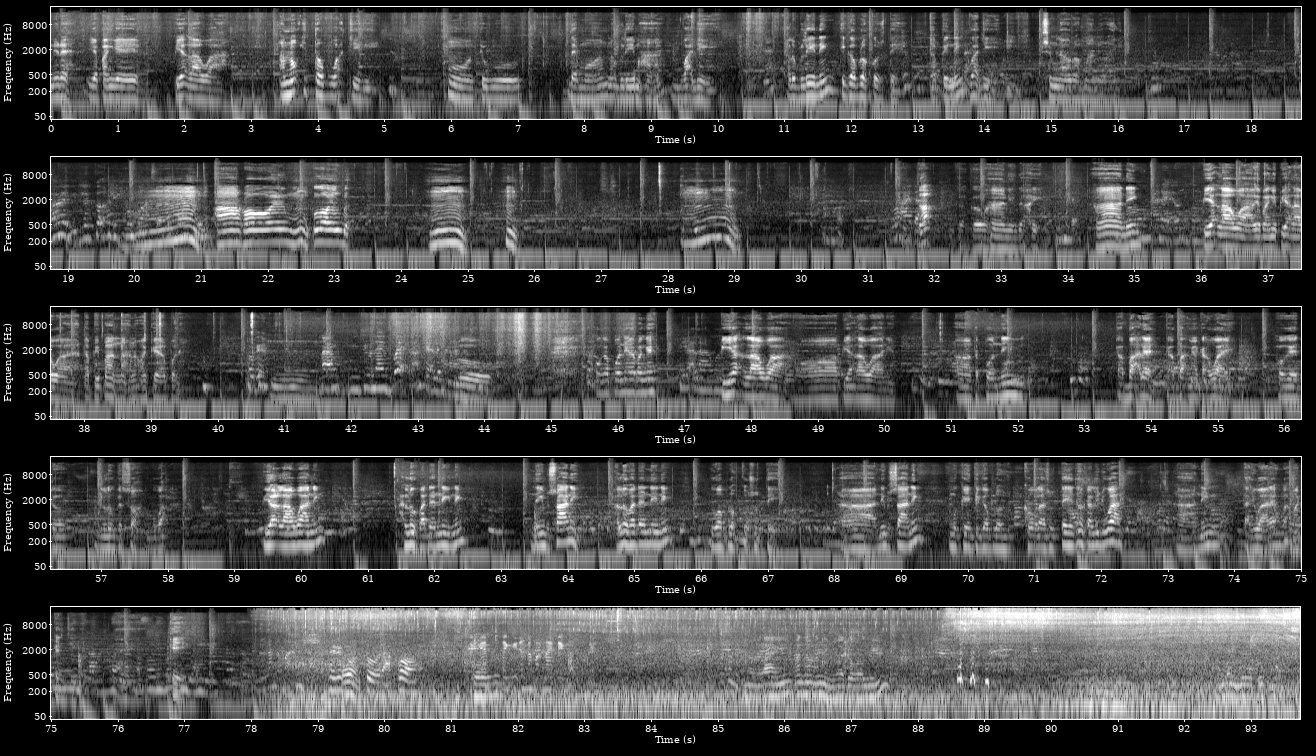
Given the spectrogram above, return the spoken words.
deh, dia panggil pihak lawa. Anak kita buat diri. Oh, tu demo nak beli mahal, buat diri. Kalau beli ni 30 koste. Tapi ni buat diri. Bismillahirrahmanirrahim. Aroy, hmm, keluar yang ber. Hmm, hmm. Hmm, Kau ha ni dah hai. Ha ni pihak lawa, dia panggil pihak lawa. Tapi panah nak pakai apa ni. Okey. Hmm. Nak tu naik bet nak kali mana? Oh. Apa-apa ni panggil? Biar lah. Pihak lawa. Oh, pihak lawa ni. Ha, tepun ni kabak dah. Kabak dengan Kak Wai. Orang tu geluh gesah buat. Pihak lawa ni halus pada ni ni. Ni besar ni. Halus pada ni ni 20 kok sute. Ha, ni besar ni mungkin 30 kok lah sute tu kalau jual. Ha, ni tak jual dah buat makan je. Okey. Oh, tu tak apa. Lagi dah nampak naik tengok. lain anak ni ada oli. Ini dia tu.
